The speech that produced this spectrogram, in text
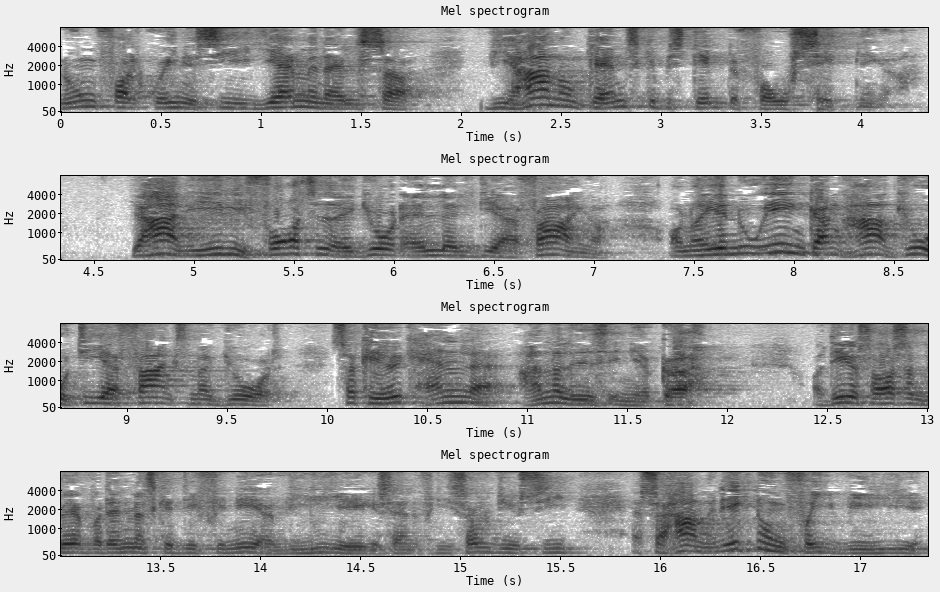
nogle folk går ind og siger, jamen altså, vi har nogle ganske bestemte forudsætninger. Jeg har en evig fortid, og jeg har gjort alle, alle de erfaringer. Og når jeg nu engang har gjort de erfaringer, som jeg har gjort, så kan jeg jo ikke handle anderledes, end jeg gør. Og det er jo så også, hvordan man skal definere vilje, ikke sandt? Fordi så vil de jo sige, at så har man ikke nogen fri vilje,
